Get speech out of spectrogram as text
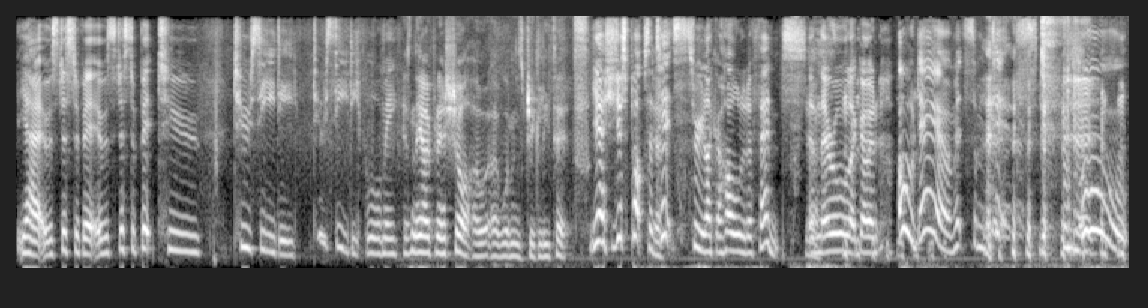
yeah, it was just a bit. It was just a bit too too seedy, too seedy for me. Isn't the opening shot a, a woman's jiggly tits? Yeah, she just pops her tits through like a hole in a fence, Yeah. and they're all like going, "Oh damn, it's some tits!" Ooh,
